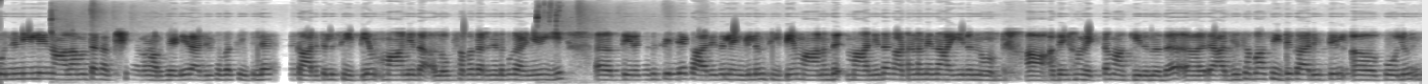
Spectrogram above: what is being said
മുന്നണിയിലെ നാലാമത്തെ കക്ഷിയാണ് ആർ ജെ ഡി രാജ്യസഭാ സീറ്റിന്റെ കാര്യത്തിൽ സി പി എം മാന്യത ലോക്സഭാ തെരഞ്ഞെടുപ്പ് കഴിഞ്ഞു. ഈ തിരഞ്ഞെടുപ്പിന്റെ കാര്യത്തിലെങ്കിലും സി പി എം മാന്യത കാട്ടണമെന്നായിരുന്നു അദ്ദേഹം വ്യക്തമാക്കിയിരുന്നത്. ആ, രാജ്യസഭാ സീറ്റ് കാര്യത്തിൽ പോലും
